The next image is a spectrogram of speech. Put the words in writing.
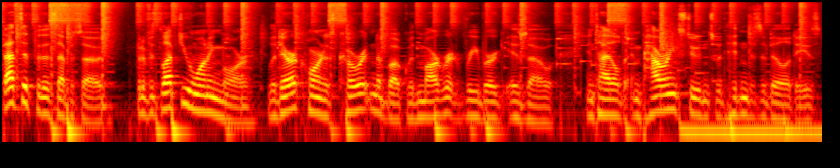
That's it for this episode. But if it's left you wanting more, LeDerick Horne has co written a book with Margaret Vreeburg Izzo entitled Empowering Students with Hidden Disabilities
